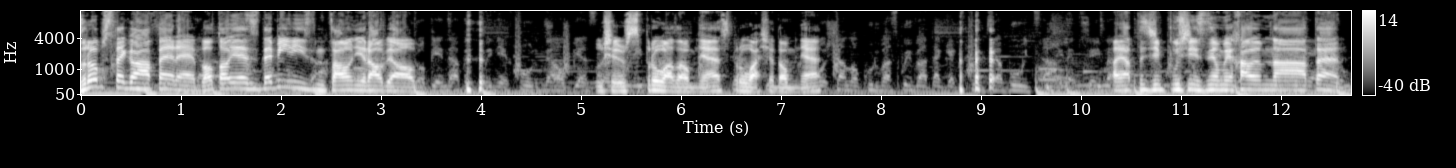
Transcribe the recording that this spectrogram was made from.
Zrób z tego aferę, bo to jest debilizm, co oni robią. Tu się już spruła do mnie, spruła się do mnie. A ja tydzień później z nią jechałem na ten.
